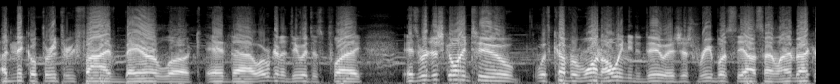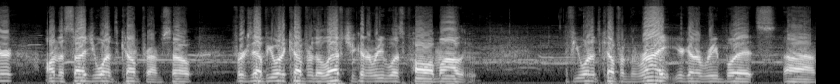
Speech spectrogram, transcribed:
a nickel 335 bear look. And uh, what we're going to do with this play is we're just going to, with cover one, all we need to do is just re-blitz the outside linebacker on the side you want it to come from. So, for example, you want to come from the left, you're going to reblitz Polamalu. If you want it to come from the right, you're going to reblitz uh,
